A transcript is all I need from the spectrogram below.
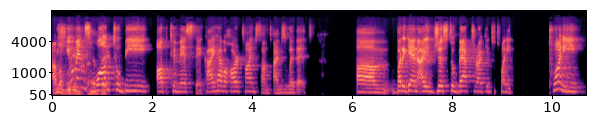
I'm a humans want to be optimistic. I have a hard time sometimes with it. Um, but again, I just to backtrack into 2020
